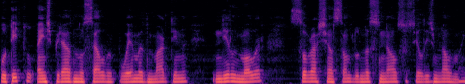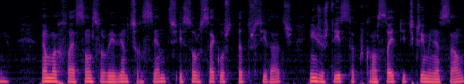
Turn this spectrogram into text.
O título é inspirado no célebre poema de Martin Niemöller sobre a ascensão do nacional-socialismo na Alemanha. É uma reflexão sobre eventos recentes e sobre séculos de atrocidades, injustiça, preconceito e discriminação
